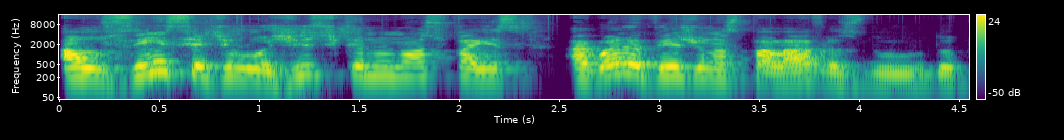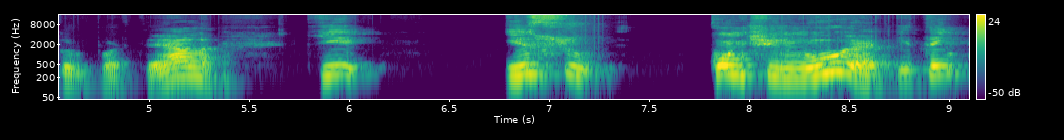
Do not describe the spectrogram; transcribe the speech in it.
ausência de logística no nosso país. Agora vejo nas palavras do Dr. Portela que isso continua e tem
